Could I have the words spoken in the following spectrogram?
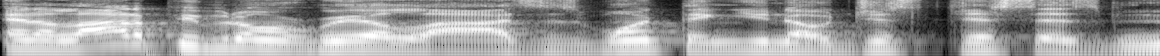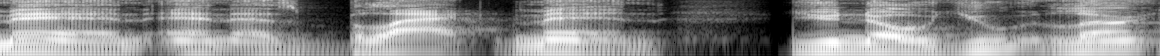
And a lot of people don't realize is one thing, you know, just just as men and as black men, you know, you learn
